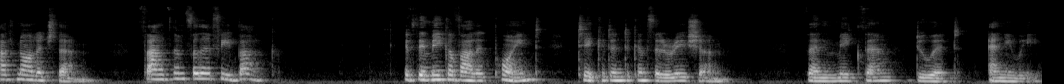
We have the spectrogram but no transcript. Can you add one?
acknowledge them, thank them for their feedback. If they make a valid point, take it into consideration, then make them do it anyway.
